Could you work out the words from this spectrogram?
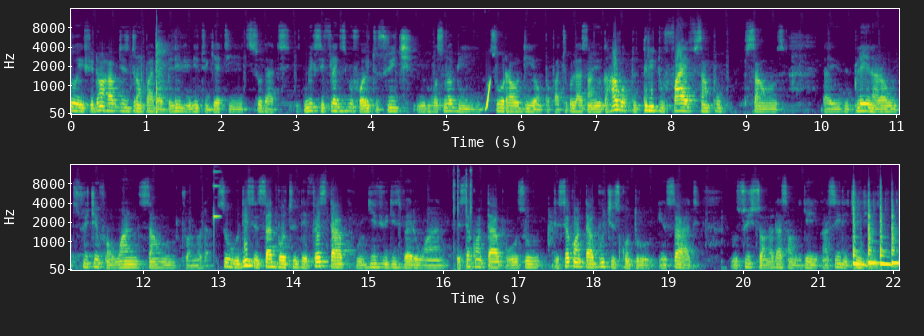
So if you don't have this drum pad, I believe you need to get it so that it makes it flexible for you to switch. You must not be so rowdy on a particular sound. You can have up to three to five sample sounds that you'll be playing around with switching from one sound to another so with this insert button the first tab will give you this very one the second tab also the second tab which is control insert will switch to another sound again you can see the changes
